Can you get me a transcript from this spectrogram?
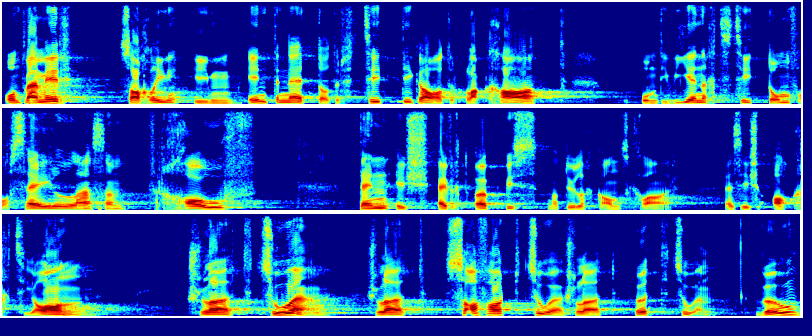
Und wenn wir so ein bisschen im Internet oder Zeitungen oder Plakat um die Weihnachtszeit um von Seil lesen, Verkauf, dann ist einfach etwas natürlich ganz klar. Es ist Aktion. Schlägt zu, schlägt sofort zu, schlägt heute zu. Weil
